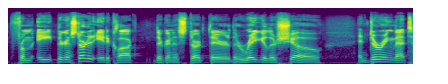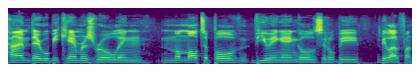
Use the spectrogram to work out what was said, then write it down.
from eight. They're going to start at eight o'clock. They're going to start their their regular show, and during that time, there will be cameras rolling, m- multiple viewing angles. It'll be it'll be a lot of fun.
